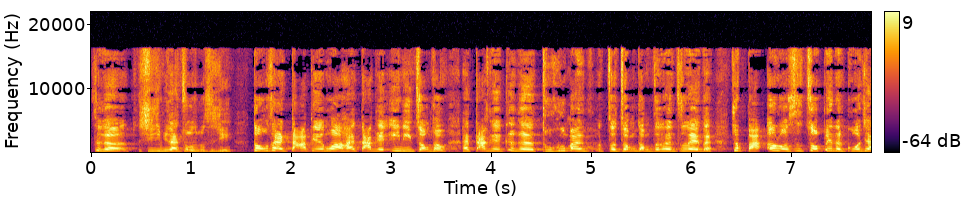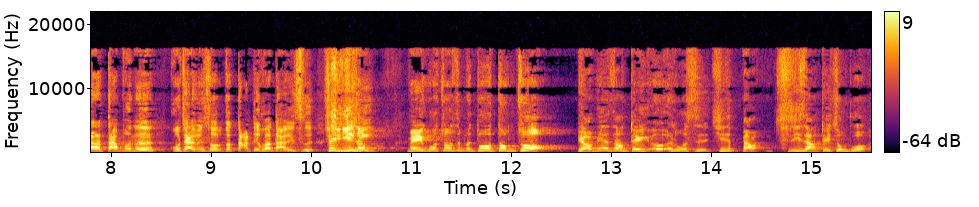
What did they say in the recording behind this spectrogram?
这个习近平在做什么事情？都在打电话，还打给印尼总统，还打给各个土库曼的总统等等之类的，就把俄罗斯周边的国家的大部分的国家元首都打电话打一次。所以你说美国做这么多动作，表面上对俄俄罗斯，其实表实际上对中国，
